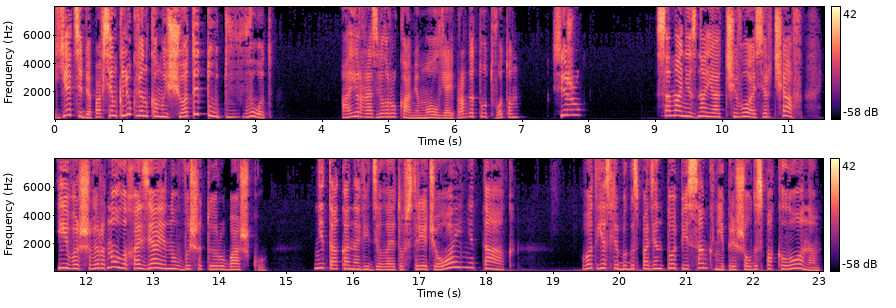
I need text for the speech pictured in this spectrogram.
Я тебя по всем клюквинкам ищу, а ты тут, вот. Аир развел руками, мол, я и правда тут, вот он. Сижу. Сама не зная от чего осерчав, Ива швырнула хозяину вышитую рубашку. Не так она видела эту встречу, ой, не так. Вот если бы господин Топи сам к ней пришел, да с поклоном,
